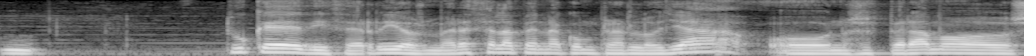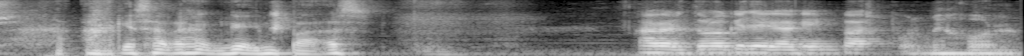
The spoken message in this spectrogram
Mm. ¿Tú qué dices, Ríos? ¿Merece la pena comprarlo ya o nos esperamos a que salga en Game Pass? A ver, todo lo que llegue a Game Pass, pues mejor.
